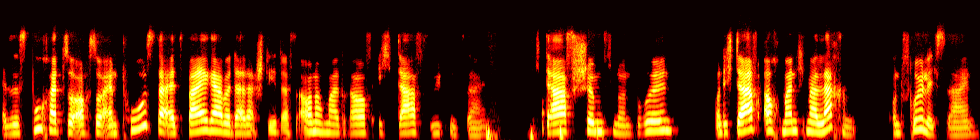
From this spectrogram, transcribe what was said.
Also das Buch hat so auch so ein Poster als Beigabe, da, da steht das auch noch mal drauf. Ich darf wütend sein. Ich darf schimpfen und brüllen. Und ich darf auch manchmal lachen und fröhlich sein,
